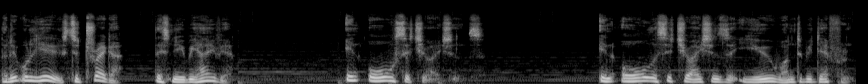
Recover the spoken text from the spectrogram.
that it will use to trigger this new behavior. In all situations. In all the situations that you want to be different.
